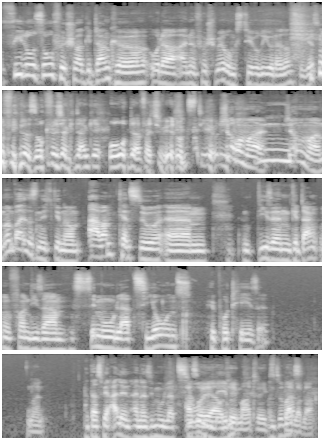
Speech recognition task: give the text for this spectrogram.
philosophischer Gedanke oder eine Verschwörungstheorie oder sonstiges. Philosophischer Gedanke oder Verschwörungstheorie. Schauen wir mal, schauen wir mal, man weiß es nicht genau. Aber kennst du ähm, diesen Gedanken von dieser Simulationshypothese? Nein. Dass wir alle in einer Simulation Also ja, leben okay, Matrix, und sowas. bla bla bla.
